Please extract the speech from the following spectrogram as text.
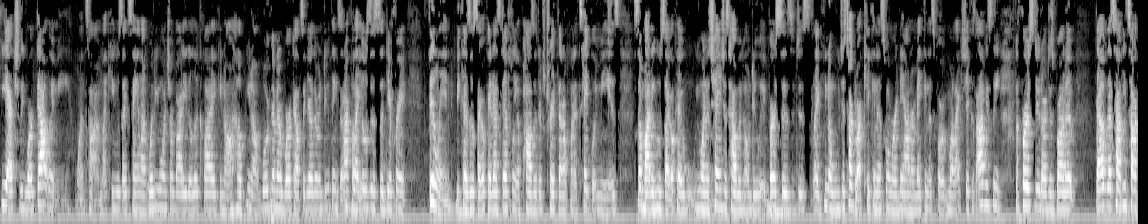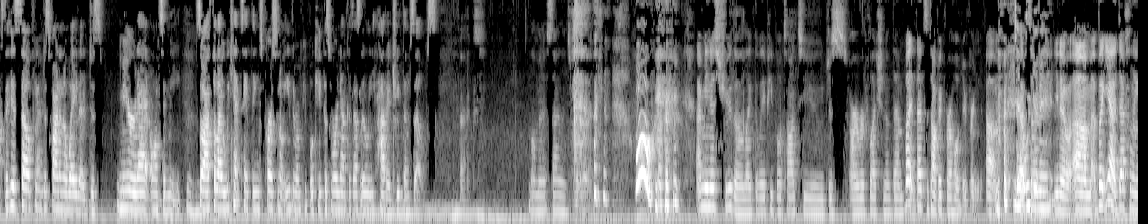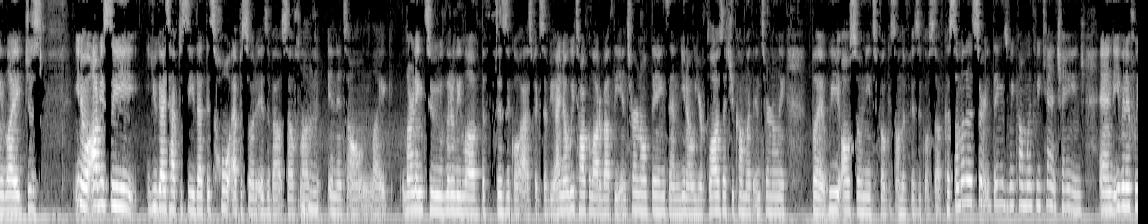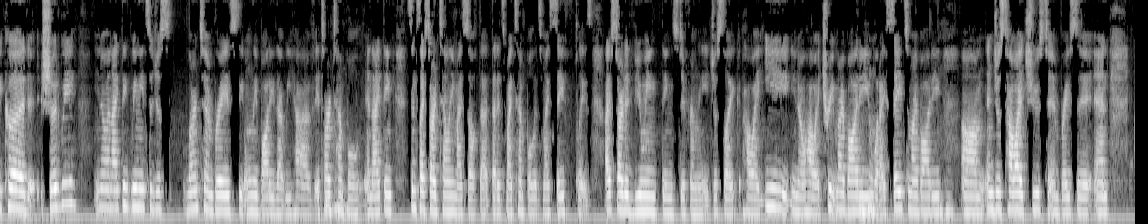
he actually worked out with me one time. Like he was like saying like, what do you want your body to look like? You know, I'll help. You know, we're gonna work out together and do things. And I feel like it was just a different feeling because it's like okay that's definitely a positive trait that i want to take with me is somebody who's like okay we want to change this how we gonna do it versus just like you know we just talked about kicking us when we're down or making us for more like shit because obviously the first dude i just brought up that that's how he talks to himself he was Right. just finding a way to just mirror that onto me Mhm. so i feel like we can't take things personal either when people kick us right we're because that's literally how they treat themselves Facts. Moment of silence. Woo! I mean, it's true though. Like the way people talk to you, just are a reflection of them. But that's a topic for a whole different. Um, yeah we episode. get in you know um but yeah definitely like just you know obviously you guys have to see that this whole episode is about self-love Mhm. in its own like learning to literally love the physical aspects of you. I know we talk a lot about the internal things and you know your flaws that you come with internally but we also need to focus on the physical stuff because some of the certain things we come with we can't change. And even if we could should we? You know and i think we need to just learn to embrace the only body that we have it's our Mhm. temple and i think since i started telling myself that that it's my temple it's my safe place i've started viewing things differently just like how i eat you know how i treat my body Mhm. what i say to my body um, and just how I choose to embrace it. And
